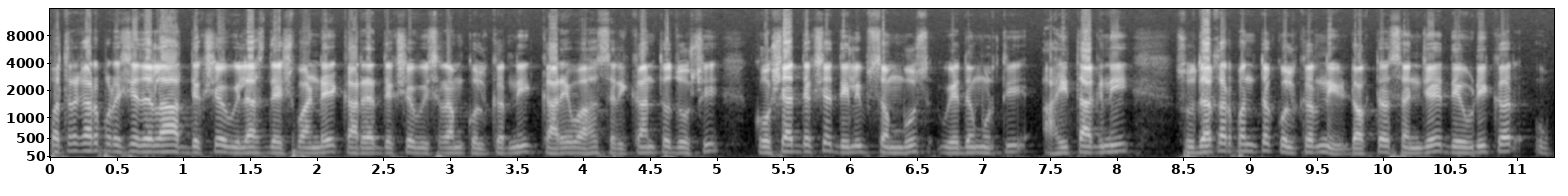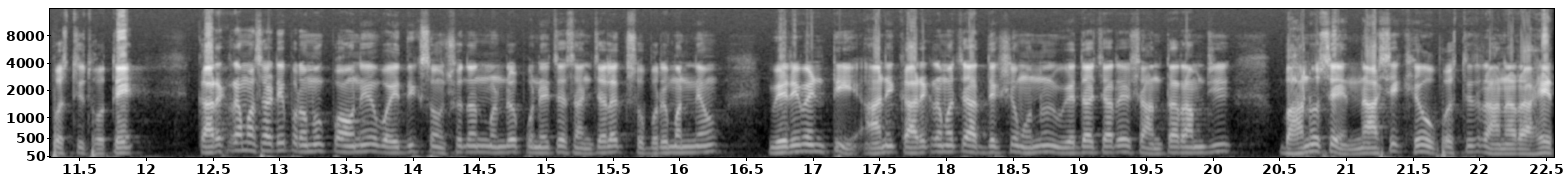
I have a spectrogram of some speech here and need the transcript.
पत्रकार परिषदेला अध्यक्ष विलास देशपांडे कार्याध्यक्ष विश्राम कुलकर्णी कार्यवाह श्रीकांत जोशी कोषाध्यक्ष दिलीप संभूस वेदमूर्ती आहिताग्नी सुधाकरपंत कुलकर्णी डॉक्टर संजय देवडीकर उपस्थित होते. कार्यक्रमासाठी प्रमुख पाहुणे वैदिक संशोधन मंडळ पुण्याचे संचालक सुब्रमण्यम वेरिवेंटी आणि कार्यक्रमाचे अध्यक्ष म्हणून वेदाचार्य शांतारामजी भानुसे नाशिक हे उपस्थित राहणार आहेत.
